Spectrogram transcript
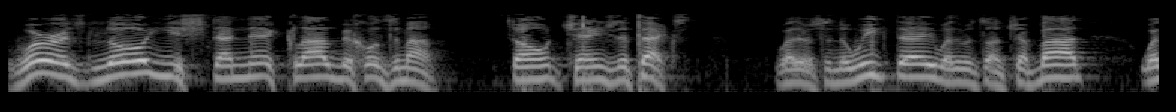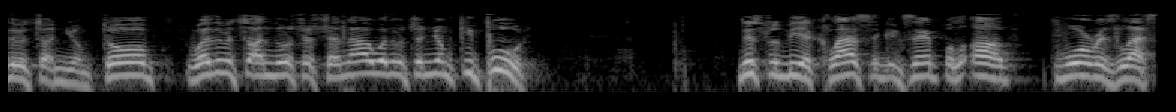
words, Lo Yishtane Klal Bechol Don't change the text. Whether it's on the weekday, whether it's on Shabbat, whether it's on Yom Tov, whether it's on Rosh Hashanah, whether it's on Yom Kippur. This would be a classic example of more is less.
